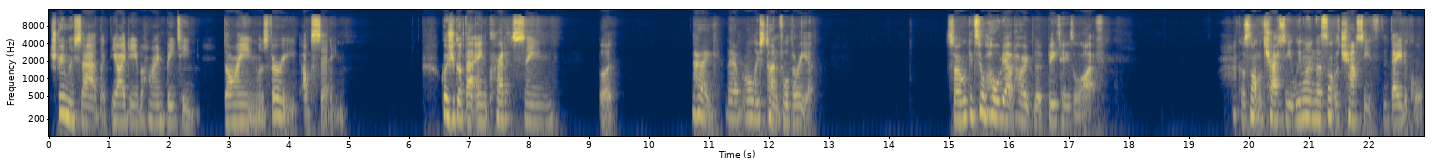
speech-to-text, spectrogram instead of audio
extremely sad. Like the idea behind BT dying was very upsetting. Of course, you got that end credit scene, but hey, they haven't released Titanfall 3 yet. So we can still hold out hope that BT is alive. Because it's not the chassis. We learned that it's not the chassis, it's the data core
